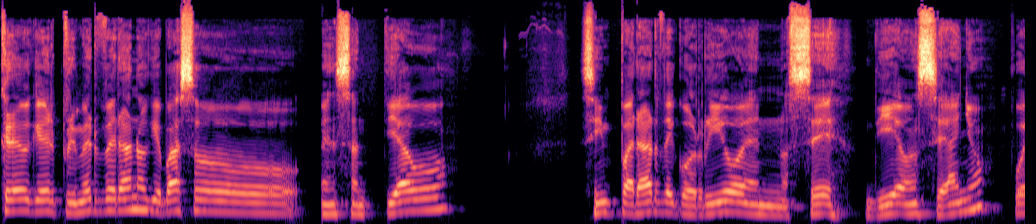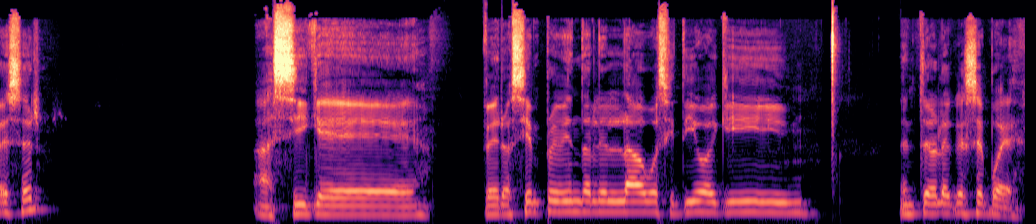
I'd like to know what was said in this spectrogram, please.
Creo que el primer verano que paso en Santiago sin parar de corrido en, no sé, 10, 11 años, puede ser. Así que, pero siempre viéndole el lado positivo aquí dentro de lo que se puede.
